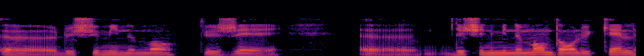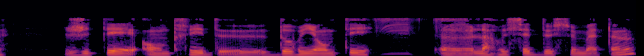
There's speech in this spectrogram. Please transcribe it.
euh, le cheminement que j'ai euh, de cheminement dans lequel j'étais en train d'orienter euh, la recette de ce matin.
